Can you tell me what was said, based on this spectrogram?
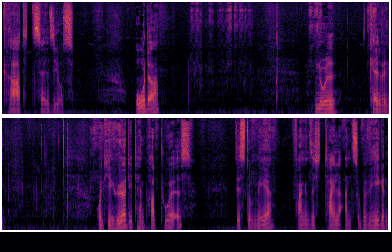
Grad Celsius. Oder 0 Kelvin. Und je höher die Temperatur ist, desto mehr fangen sich Teile an zu bewegen.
